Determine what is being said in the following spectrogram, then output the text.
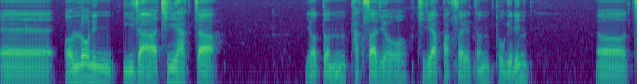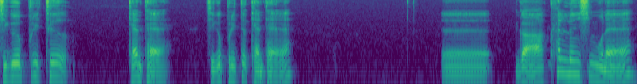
에, 언론인이자 지리학자였던 박사죠. 지리학 박사였던 독일인 어, 지그프리트 겐테, 지그프리트 에, 가 쾰른 신문에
